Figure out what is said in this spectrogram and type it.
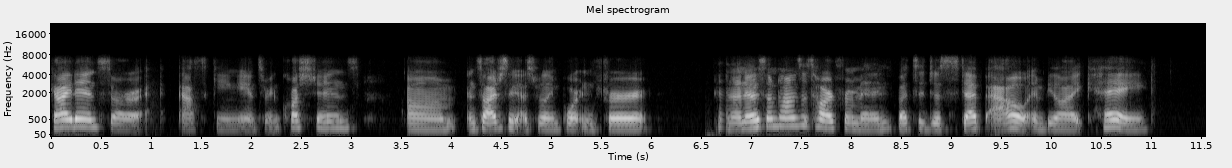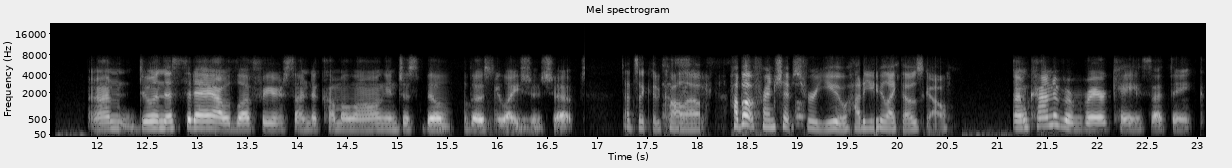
guidance or asking, answering questions. Um, and so I just think that's really important for, and I know sometimes it's hard for men, but to just step out and be like, hey, I'm doing this today. I would love for your son to come along and just build those relationships. That's a good call out. How about friendships for you? How do you like those go? I'm kind of a rare case, I think,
